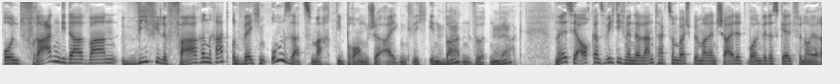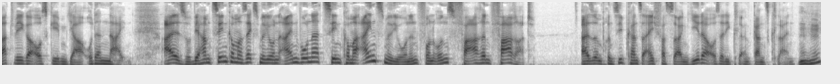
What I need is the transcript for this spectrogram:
Und Fragen, die da waren, wie viele fahren Rad und welchen Umsatz macht die Branche eigentlich in Baden-Württemberg? Ne, ist ja auch ganz wichtig, wenn der Landtag zum Beispiel mal entscheidet, wollen wir das Geld für neue Radwege ausgeben, ja oder nein. Also, wir haben 10,6 Millionen Einwohner, 10,1 Millionen von uns fahren Fahrrad. Also im Prinzip kannst du eigentlich fast sagen, jeder außer die Kle- ganz Kleinen.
